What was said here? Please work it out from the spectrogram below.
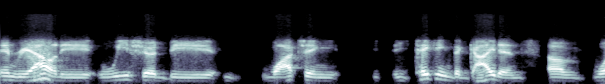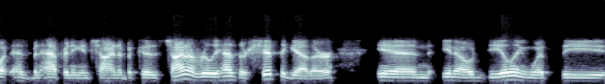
in reality we should be watching, taking the guidance of what has been happening in China because China really has their shit together in you know dealing with the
